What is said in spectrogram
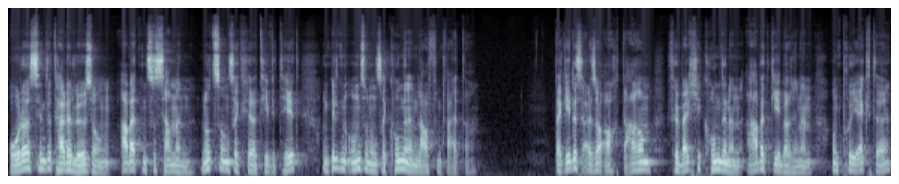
Oder sind wir Teil der Lösung, arbeiten zusammen, nutzen unsere Kreativität und bilden uns und unsere Kundinnen laufend weiter? Da geht es also auch darum, für welche Kundinnen, Arbeitgeberinnen und Projekte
